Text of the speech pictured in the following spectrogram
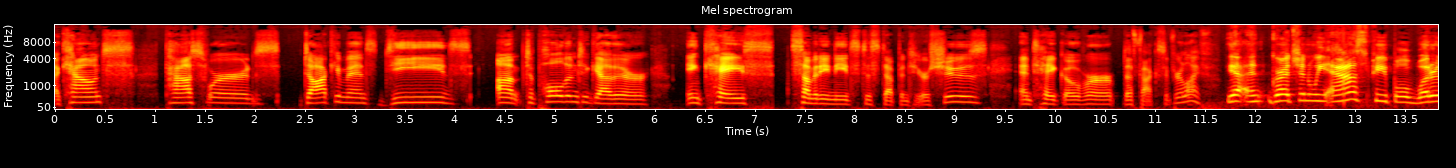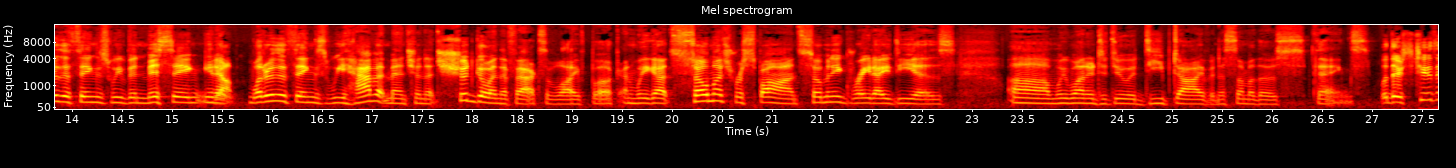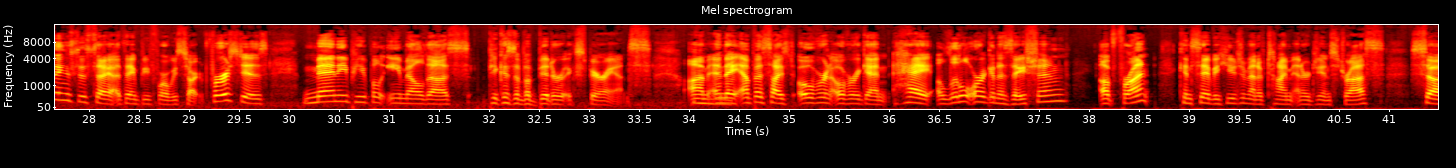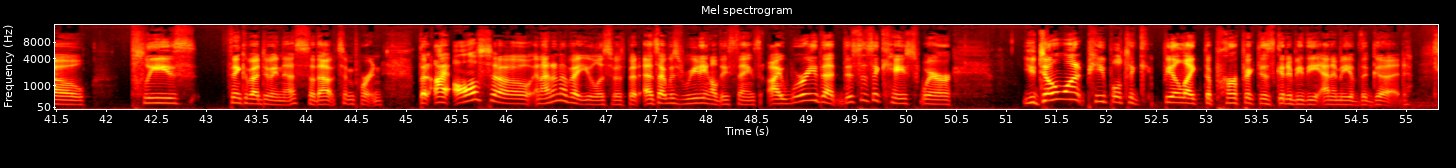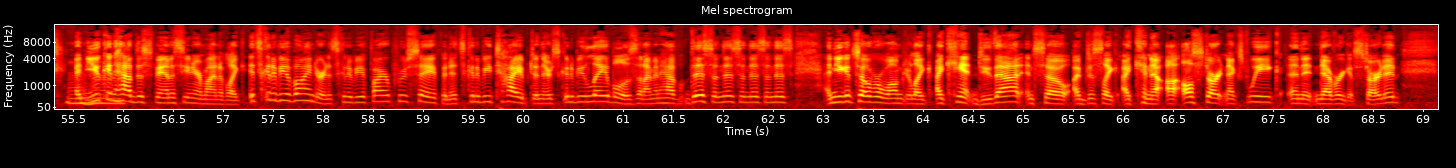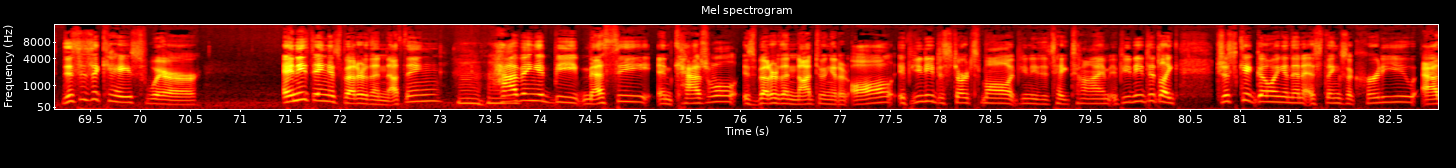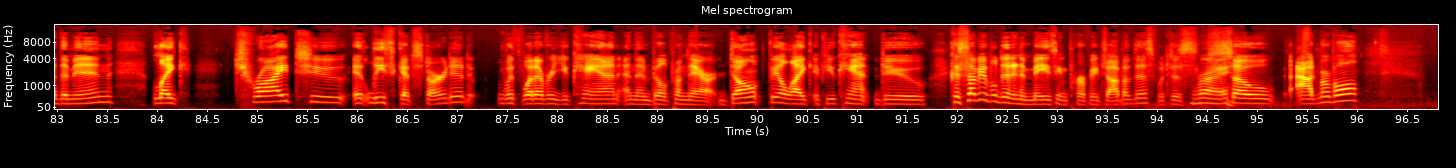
accounts, passwords, documents, deeds, um, to pull them together in case somebody needs to step into your shoes and take over the facts of your life. Yeah, and Gretchen, we asked people what are the things we've been missing, you know, yeah. what are the things we haven't mentioned that should go in the facts of life book and we got so much response, so many great ideas um, we wanted to do a deep dive into some of those things. Well, there's two things to say, I think, before we start. First is many people emailed us because of a bitter experience. Um, mm-hmm. And they emphasized over and over again hey, a little organization up front can save a huge amount of time, energy, and stress. So please think about doing this. So that's important. But I also, and I don't know about you, Elizabeth, but as I was reading all these things, I worry that this is a case where you don't want people to feel like the perfect is going to be the enemy of the good. Mm-hmm. And you can mm-hmm. have this fantasy in your mind of like, it's going to be a binder and it's going to be a fireproof safe and it's going to be typed and there's going to be labels and I'm going to have this and this and this and this. And you get so overwhelmed, you're like, I can't do that. And so I'm just like, I can, I'll start next week and it never gets started. This is a case where anything is better than nothing. Mm-hmm. Having it be messy and casual is better than not doing it at all. If you need to start small, if you need to take time, if you need to like just get going and then as things occur to you, add them in, like try to at least get started with whatever you can and then build from there. Don't feel like if you can't do cuz some people did an amazing perfect job of this, which is right. so admirable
